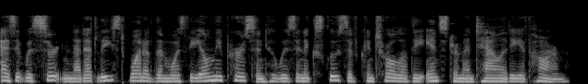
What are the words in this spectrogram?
as it was certain that at least one of them was the only person who was in exclusive control of the instrumentality of harm.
